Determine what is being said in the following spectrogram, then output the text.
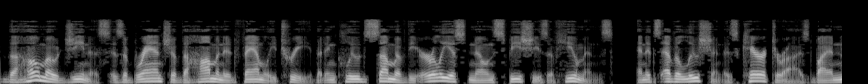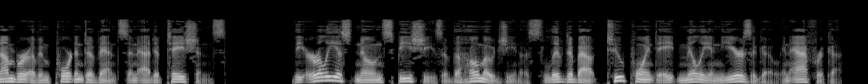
The Homo genus is a branch of the hominid family tree that includes some of the earliest known species of humans, and its evolution is characterized by a number of important events and adaptations. The earliest known species of the Homo genus lived about 2.8 million years ago in Africa.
